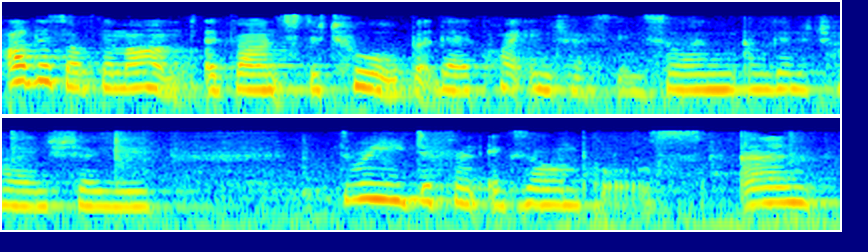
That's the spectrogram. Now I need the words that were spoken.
Others of them aren't advanced at all, but they're quite interesting. So I'm, I'm going to try and show you three different examples. And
